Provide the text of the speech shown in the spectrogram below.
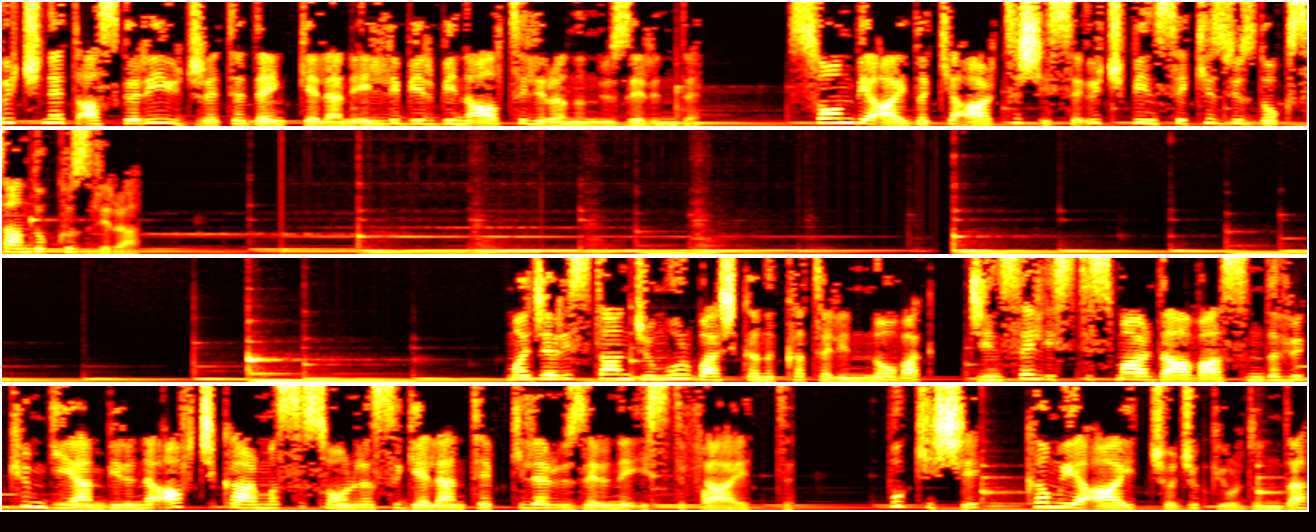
3 net asgari ücrete denk gelen 51.006 liranın üzerinde. Son bir aydaki artış ise 3.899 lira. Macaristan Cumhurbaşkanı Katalin Novak, cinsel istismar davasında hüküm giyen birine af çıkarması sonrası gelen tepkiler üzerine istifa etti. Bu kişi, kamuya ait çocuk yurdunda,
